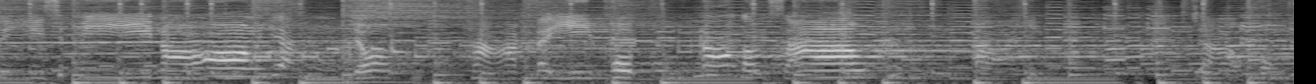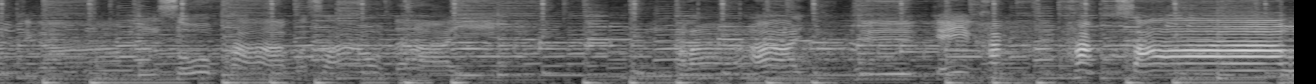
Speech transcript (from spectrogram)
สี่สิบปีน้องยังจบหากได้พบน้องต้องสาวขึ้นไปเจ้าคงจะงามโซภากว่าสาวใดบุญพลายคือเก๋คักหักสาว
